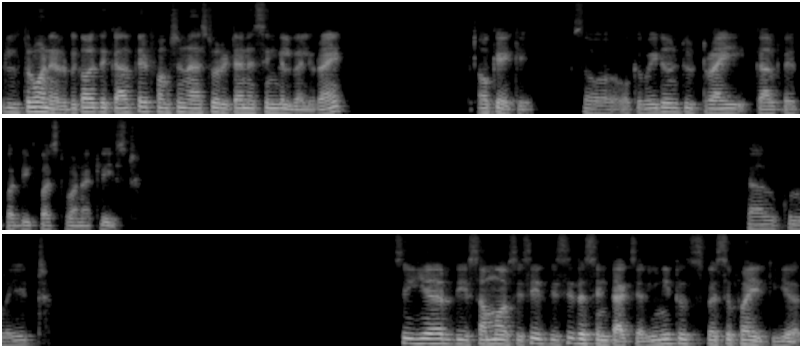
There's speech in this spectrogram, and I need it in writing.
It will throw an error because the calculate function has to return a single value, right? Okay, okay. So, okay, we don't to try calculate for the first one at least? Calculate See here the sum of, see, this is the syntax here. You need to specify it here,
